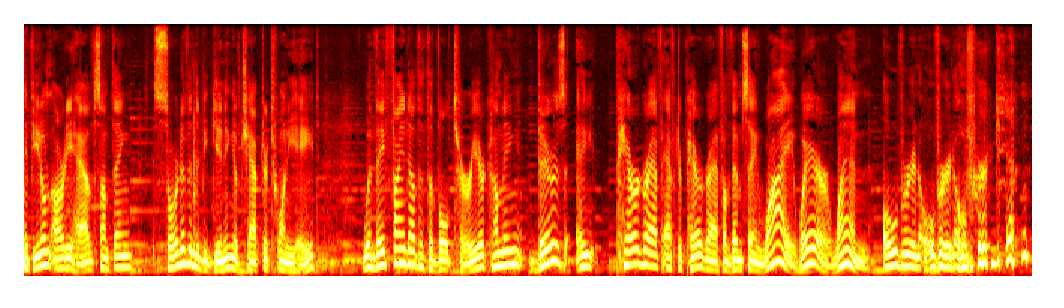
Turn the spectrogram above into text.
if you don't already have something, sort of in the beginning of chapter 28, when they find out that the Volturi are coming, there's a paragraph after paragraph of them saying why, where, when, over and over and over again.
